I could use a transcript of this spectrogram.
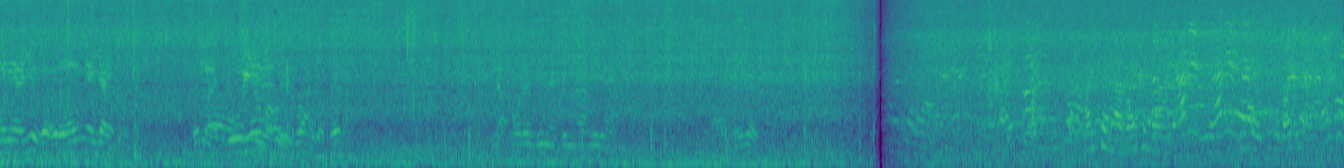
nhà với vợ nó như vậy cũng là vui nhà cô đây như này kinh là như vậy Hãy subscribe cho kênh Ghiền Mì Gõ Để không bỏ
